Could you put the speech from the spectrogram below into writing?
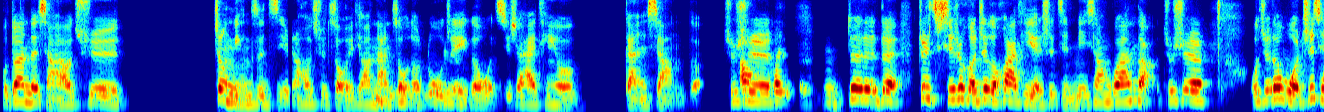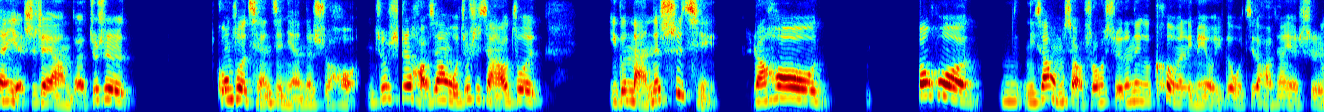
不断的想要去证明自己，然后去走一条难走的路，这个我其实还挺有感想的。就是，嗯，对对对，就是其实和这个话题也是紧密相关的。就是我觉得我之前也是这样的，就是工作前几年的时候，你就是好像我就是想要做一个难的事情，然后包括你你像我们小时候学的那个课文里面有一个，我记得好像也是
